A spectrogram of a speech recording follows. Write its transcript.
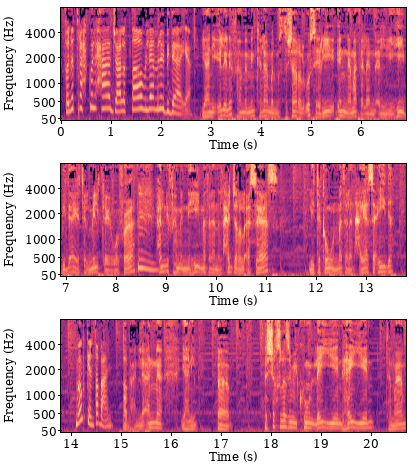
فنطرح كل حاجة على الطاولة من البداية. يعني اللي نفهم من كلام المستشار الأسري إن مثلا اللي هي بداية الملكة يا وفاء هل نفهم إن هي مثلا الحجر الأساس لتكون مثلا حياة سعيدة؟ ممكن طبعا. طبعا لأن يعني آه الشخص لازم يكون لين هين تمام؟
